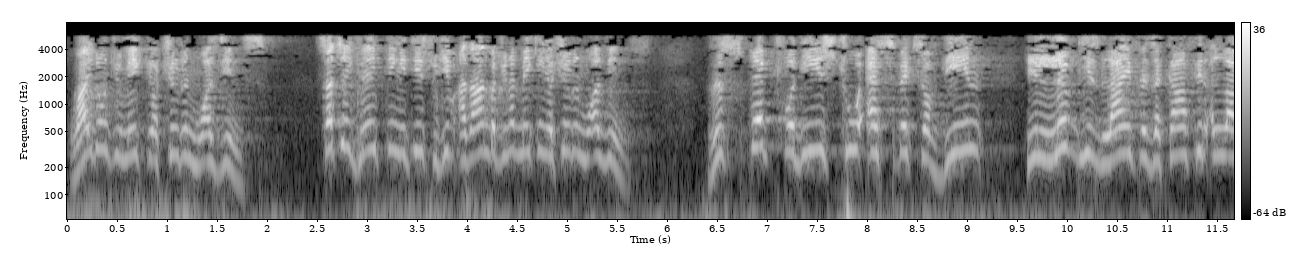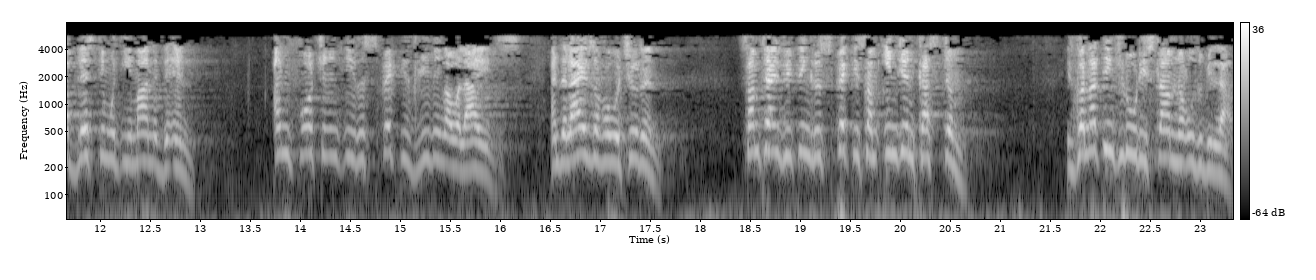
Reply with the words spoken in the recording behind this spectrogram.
why don't you make your children muazzins? Such a great thing it is to give Adhan, but you're not making your children muazzins. Respect for these two aspects of deen he lived his life as a kafir, Allah blessed him with iman at the end. Unfortunately, respect is leaving our lives and the lives of our children. Sometimes we think respect is some Indian custom. It's got nothing to do with Islam, na'udhu billah.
